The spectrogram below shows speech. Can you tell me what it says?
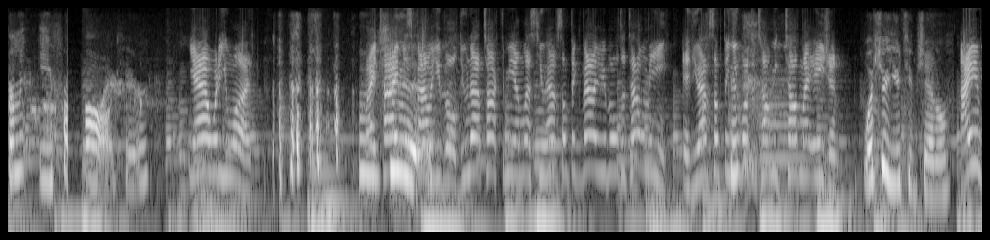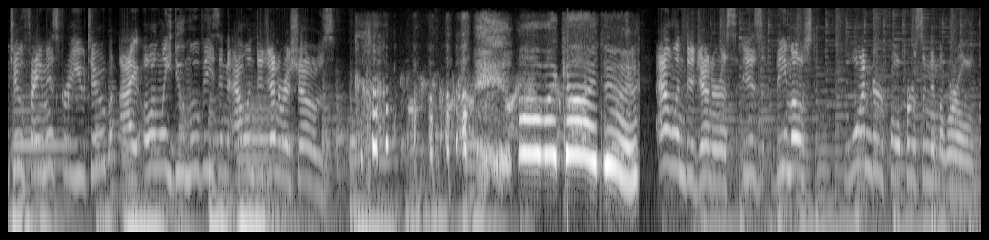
Kermit E. Frog here. Yeah, what do you want? My time is valuable. Do not talk to me unless you have something valuable to tell me. If you have something you want to tell me, tell my agent. What's your YouTube channel? I am too famous for YouTube. I only do movies and Ellen DeGeneres shows. oh my god, dude. Ellen DeGeneres is the most wonderful person in the world.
